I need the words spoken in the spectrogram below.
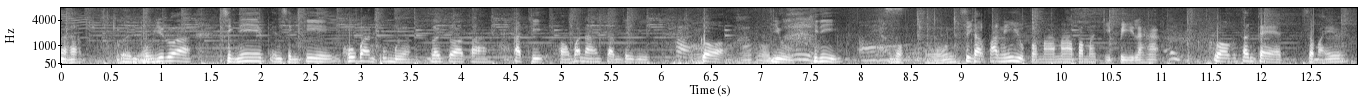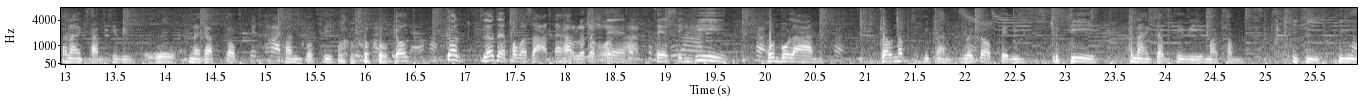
นะครับผมคิดว่าสิ่งนี้เป็นสิ่งที่คู่บ้านคู่เมือง แล้วก็ตามอัฐิของพระนางจามเทวีค่ะก็ครับผมอยู่ที่นี่อ๋อครับผมโอ้โหสิ่งก่อสร้างนี้อยู่ประมาณมาประมาณกี่ปีแล้วฮะก็ตั้งแต่สมัยพระนางจามเทวีโอ้นะครับ ก็เป็นพันพันกว่าปีเป็นพันปีก็แล้วค่ะก็แล้วแต่ประวัติศาสตร์นะครับแล้วแต่ประวัติศาสตร์แต่สิ่งที่ค่ะคนโบราณค่ะเขานับถือกัน แล้วก็เป็นจุดที่พระนางจามเทวีมาทำ พิธีที่นี่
